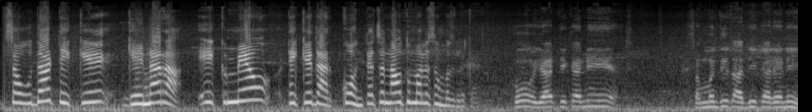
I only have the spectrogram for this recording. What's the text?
चौदा ठेके घेणारा एकमेव ठेकेदार कोण? त्याचं नाव तुम्हाला समजलं काय? हो या ठिकाणी संबंधित अधिकाऱ्यांनी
